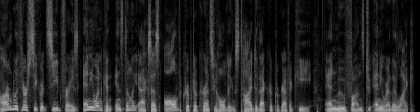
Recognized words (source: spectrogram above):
Armed with your secret seed phrase, anyone can instantly access all of the cryptocurrency holdings tied to that cryptographic key and move funds to anywhere they like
